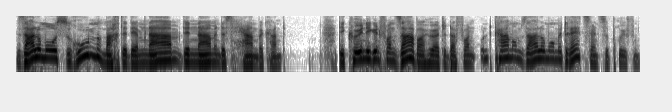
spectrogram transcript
Salomos Ruhm machte dem Namen, den Namen des Herrn bekannt. Die Königin von Saba hörte davon und kam, um Salomo mit Rätseln zu prüfen.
